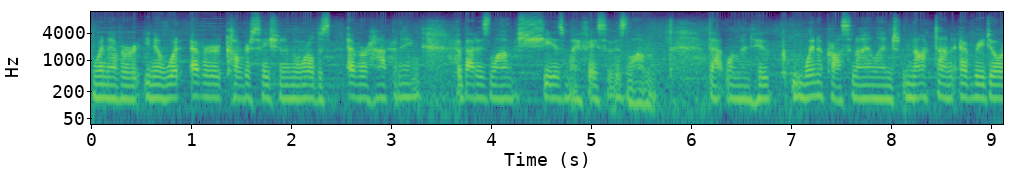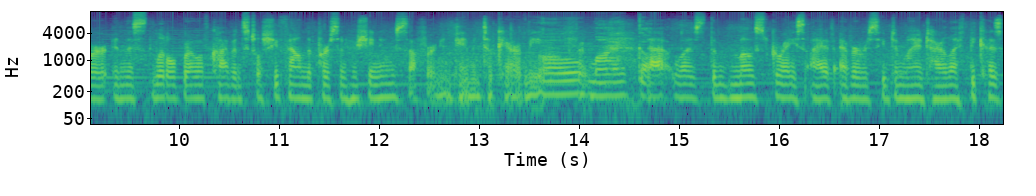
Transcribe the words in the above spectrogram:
Whenever, you know, whatever conversation in the world is ever happening about Islam, she is my face of Islam. That woman who went across an island, knocked on every door in this little row of cabins till she found the person who she knew was suffering and came and took care of me. Oh my God. That was the most grace I have ever received in my entire life because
